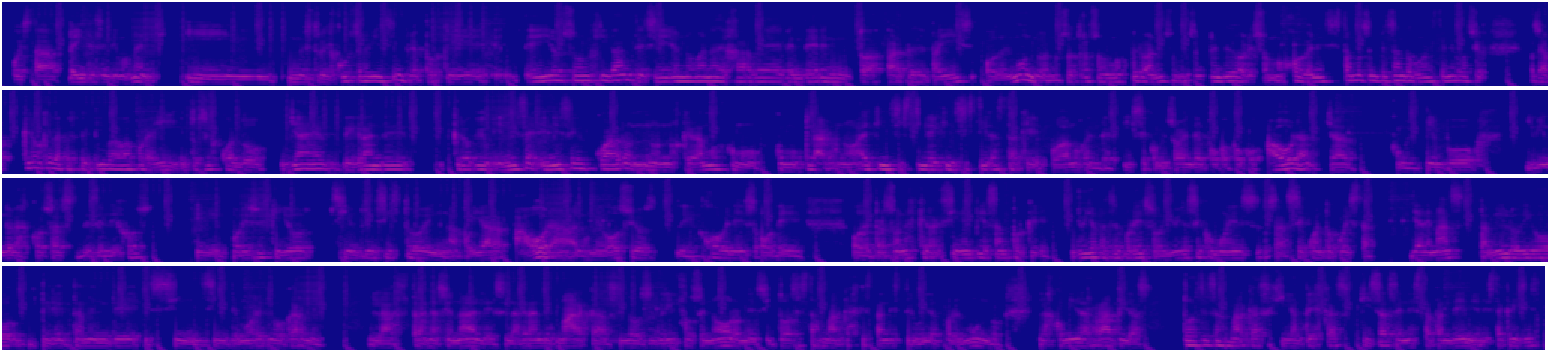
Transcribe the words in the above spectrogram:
Cuesta 20 céntimos menos. Y nuestro discurso era bien simple, porque ellos son gigantes y ellos no van a dejar de vender en todas partes del país o del mundo. Nosotros somos peruanos, somos emprendedores, somos jóvenes y estamos empezando con este negocio. O sea, creo que la perspectiva va por ahí. Entonces, cuando ya de grande, creo que en ese, en ese cuadro no, nos quedamos como, como claros, ¿no? Hay que insistir, hay que insistir hasta que podamos vender. Y se comenzó a vender poco a poco. Ahora, ya con el tiempo y viendo las cosas desde lejos, eh, por eso es que yo siempre insisto en apoyar ahora a los negocios de jóvenes o de, o de personas que recién empiezan, porque yo ya pasé por eso, yo ya sé cómo es, o sea, sé cuánto cuesta. Y además, también lo digo directamente sin, sin temor a equivocarme. Las transnacionales, las grandes marcas, los grifos enormes y todas estas marcas que están distribuidas por el mundo, las comidas rápidas, todas esas marcas gigantescas, quizás en esta pandemia, en esta crisis,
